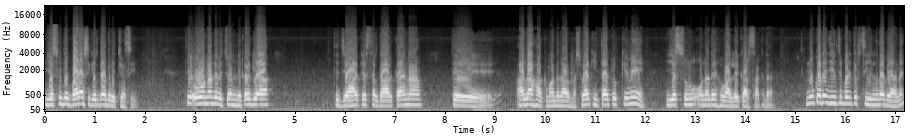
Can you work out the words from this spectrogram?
ਯਿਸੂ ਦੇ 12 ਸ਼ਗਿਰਦਾਂ ਦੇ ਵਿੱਚੋਂ ਸੀ ਤੇ ਉਹ ਉਹਨਾਂ ਦੇ ਵਿੱਚੋਂ ਨਿਕਲ ਗਿਆ ਤੇ ਜਾ ਕੇ ਸਰਦਾਰ ਕਹਿਣਾ ਤੇ ਆਲਾ ਹਾਕਮਾਂ ਦੇ ਨਾਲ مشورہ ਕੀਤਾ ਕਿ ਉਹ ਕਿਵੇਂ ਯਿਸੂ ਨੂੰ ਉਹਨਾਂ ਦੇ ਹਵਾਲੇ ਕਰ ਸਕਦਾ ਲੂਕਾ ਦੇ ਇੰਜੀਲ 'ਚ ਬੜੀ ਤਫਸੀਲ ਦਾ ਬਿਆਨ ਹੈ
